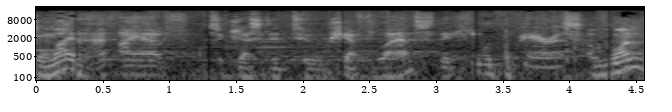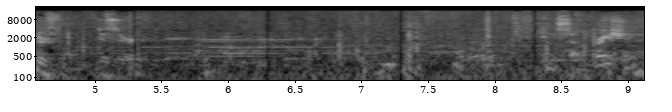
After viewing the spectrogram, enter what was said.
So in light of that, I have suggested to Chef Lance that he would prepare us a wonderful dessert in celebration.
